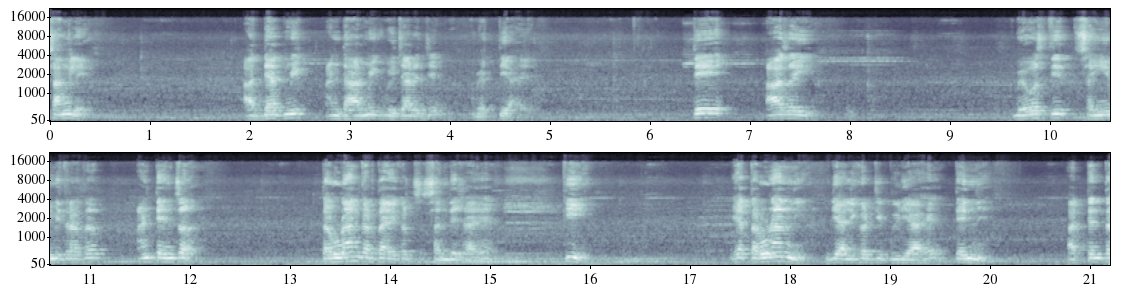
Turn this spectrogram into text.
चांगले आध्यात्मिक आणि धार्मिक विचाराचे व्यक्ती आहे ते आजही व्यवस्थित संयमित राहतात आणि त्यांचं तरुणांकरता एकच संदेश आहे की या तरुणांनी जी अलीकडची पिढी आहे त्यांनी अत्यंत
